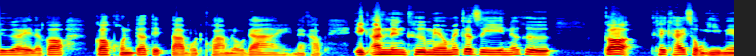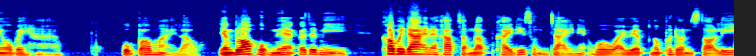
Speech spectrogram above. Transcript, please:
เรื่อยๆ แล้วก็ก็คนจะติดตามบทความเราได้นะครับ อีกอันนึงคือ mail magazine ก็คือ ก็คล้ายๆ ส่งอีเมลไปหากลุ่มเป้าหมายเรา อย่างบล็อกผมเนี่ยก็จะมีเข้าไปได้นะครับสำหรับใครที่สนใจเนี่ย w w w n o p a d o l story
